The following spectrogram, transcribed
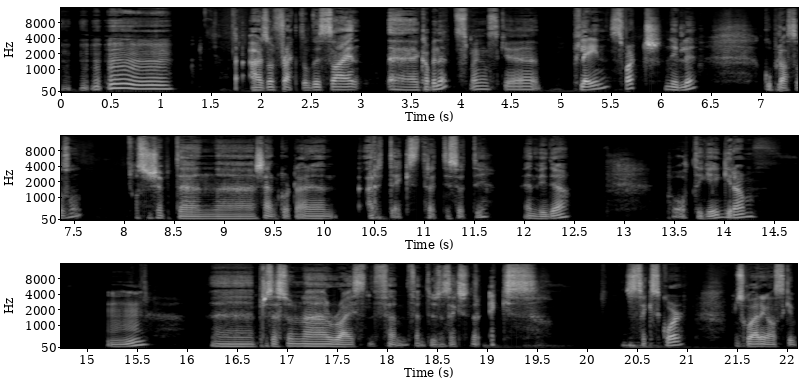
mm, mm, mm, mm. Det er sånn fractal design-kabinett som er ganske plain, svart, nydelig. God plass og sånn. Og så kjøpte jeg en uh, skjermkort. Det er en RTX 3070 Nvidia på 80 gig ram. Mm. Eh, prosessoren er Ryzen 5 5600X. 6 core. Som skal være ganske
